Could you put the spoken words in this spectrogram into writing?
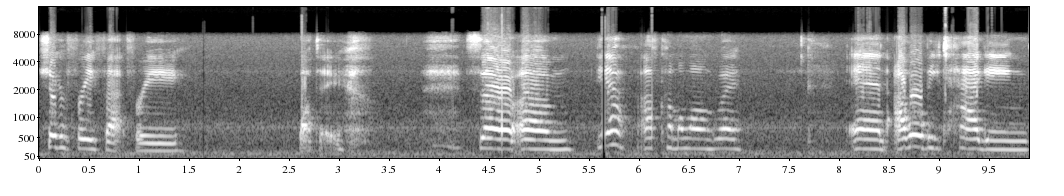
sugar-free, fat-free latte. so um, yeah, I've come a long way. And I will be tagging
